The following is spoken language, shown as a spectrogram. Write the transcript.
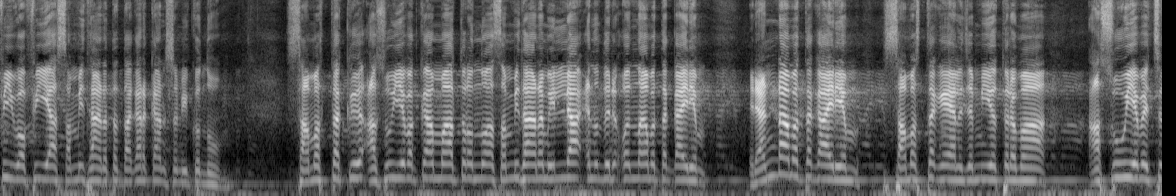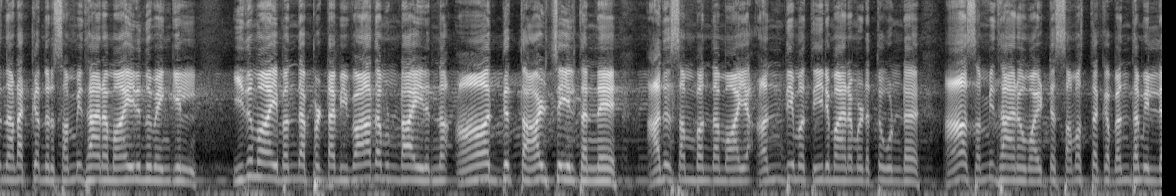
ഫി വഫിയ സംവിധാനത്തെ തകർക്കാൻ ശ്രമിക്കുന്നു. സമസ്തക്ക് അസൂയ വെക്കാൻ മാത്രമൊന്നും ആ സംവിധാനം ഇല്ല എന്നതൊരു ഒന്നാമത്തെ കാര്യം. രണ്ടാമത്തെ കാര്യം സമസ്ത കേരള ജമിയത്തുലമ അസൂയ വെച്ച് നടക്കുന്ന ഒരു സംവിധാനമായിരുന്നുവെങ്കിൽ ഇതുമായി ബന്ധപ്പെട്ട വിവാദമുണ്ടായിരുന്ന ആദ്യത്തെ ആഴ്ചയിൽ തന്നെ അത് സംബന്ധമായ അന്തിമ തീരുമാനമെടുത്തുകൊണ്ട് ആ സംവിധാനവുമായിട്ട് സമസ്തക്ക് ബന്ധമില്ല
